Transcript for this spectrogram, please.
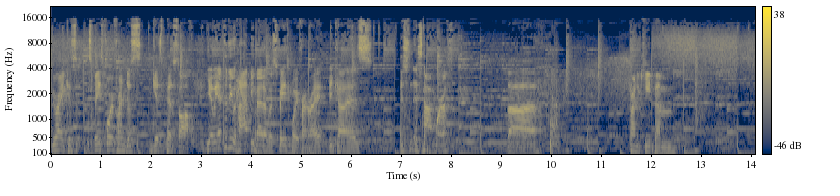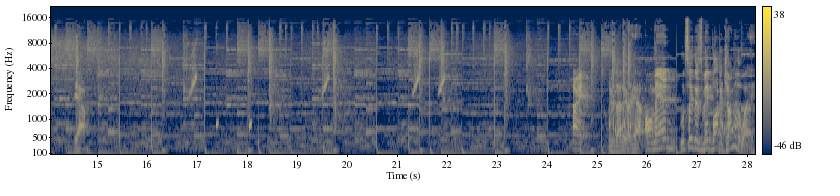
You're right, because Space Boyfriend just gets pissed off. Yeah, we have to do happy meta with Space Boyfriend, right? Because it's, it's not worth uh, trying to keep him. Yeah. Cleared that area. Oh man, looks like there's a big block of junk in the way.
